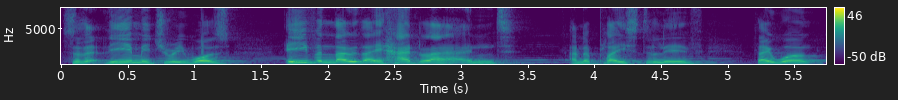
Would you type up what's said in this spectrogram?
So that the imagery was even though they had land and a place to live, they weren't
